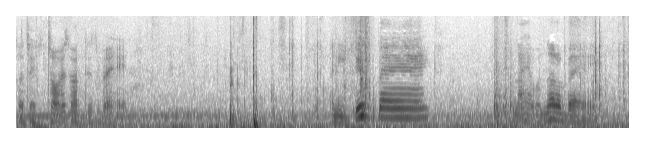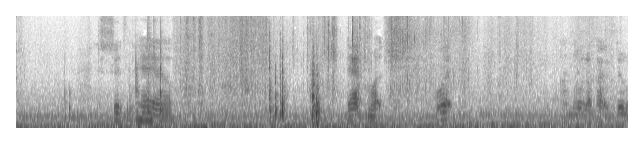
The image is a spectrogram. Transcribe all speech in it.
So I take the toys out of this bag. I need this bag. And I have another bag. Shouldn't have that much. What? I know what I gotta do.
